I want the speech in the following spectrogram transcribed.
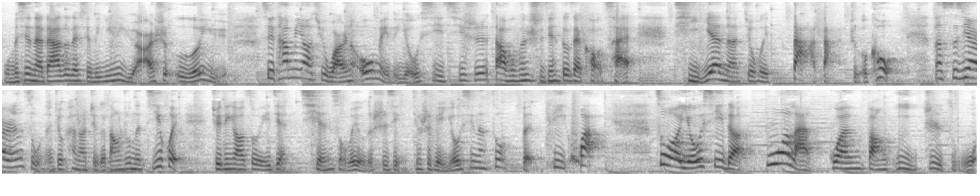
我们现在大家都在学的英语，而是俄语。所以他们要去玩呢欧美的游戏，其实大部分时间都在靠猜，体验呢就会大打折扣。那司机二人组呢，就看到这个当中的机会，决定要做一件前所未有的事情，就是给游戏呢做本地化。做游戏的波兰官方译制组，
